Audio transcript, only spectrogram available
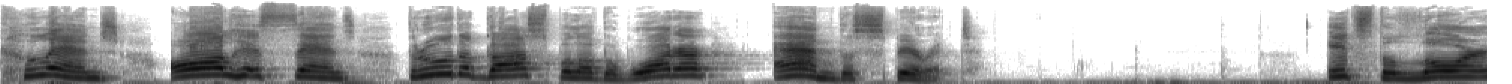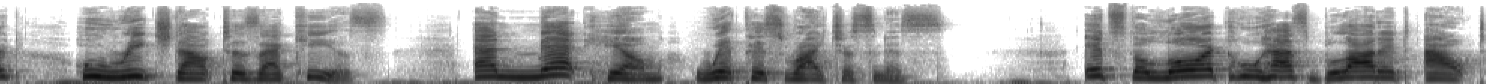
cleansed all his sins through the gospel of the water and the Spirit. It's the Lord who reached out to Zacchaeus and met him with his righteousness. It's the Lord who has blotted out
